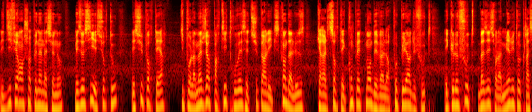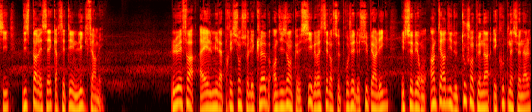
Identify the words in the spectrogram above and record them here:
les différents championnats nationaux, mais aussi et surtout les supporters qui pour la majeure partie trouvaient cette Super League scandaleuse car elle sortait complètement des valeurs populaires du foot et que le foot basé sur la méritocratie disparaissait car c'était une ligue fermée. L'UEFA a elle mis la pression sur les clubs en disant que s'ils restaient dans ce projet de Super League, ils se verront interdits de tout championnat et coupe nationale,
